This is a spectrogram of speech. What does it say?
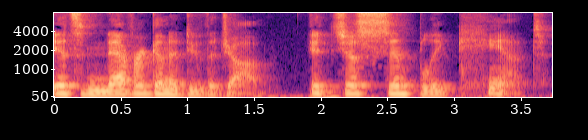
it's never going to do the job. It just simply can't.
